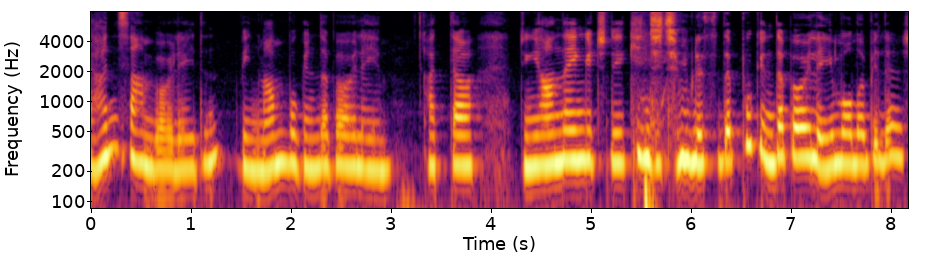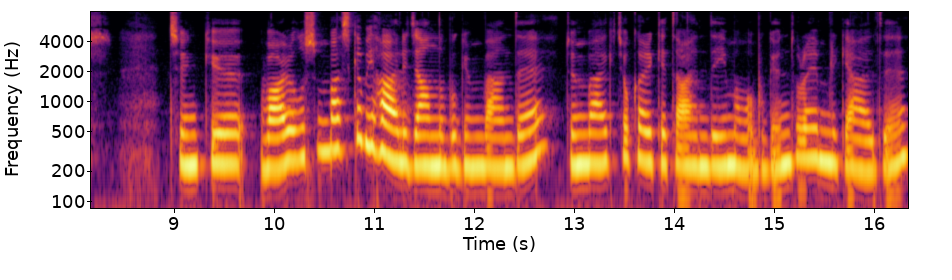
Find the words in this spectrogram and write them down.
E hani sen böyleydin? Bilmem bugün de böyleyim. Hatta dünyanın en güçlü ikinci cümlesi de bugün de böyleyim olabilir. Çünkü varoluşun başka bir hali canlı bugün bende. Dün belki çok hareket halindeyim ama bugün dur emri geldi.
